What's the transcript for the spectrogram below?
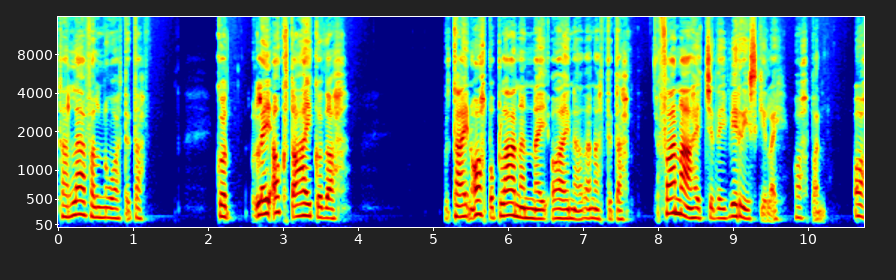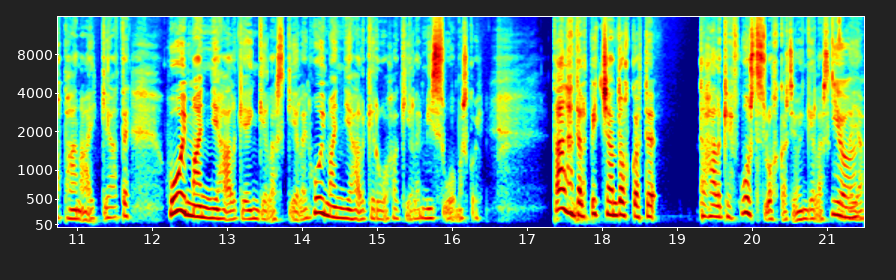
tämä lääväl nuoteta, kun lei okta aikoda, tai ohpo planannai aina, että fanaa hetse tei viriskilai ohpan, ohpaan aikia. Te hui manji halki enkilaskielen, hui manji halki ruohakielen, missä suomaskoi. Täällähän tällä pitsään tohko, että tahalke vuostisluokkas jo enkilaskielen ja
